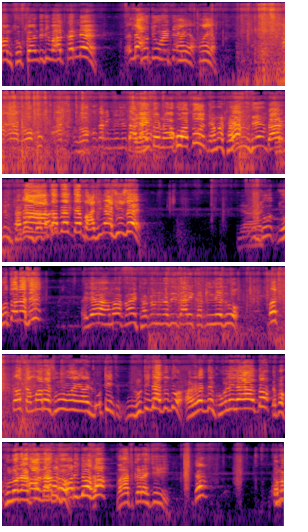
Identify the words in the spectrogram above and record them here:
આમ સુખ શાંતિથી વાત કર ને એટલે શું થયું હોય તે? અહીંયા. તમારે શું લૂટી લૂટી જતું તું હરદ ને ખોલી લાયા હતો તો પણ ખુલ્લો રાખો. વાત કરે છે તમે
